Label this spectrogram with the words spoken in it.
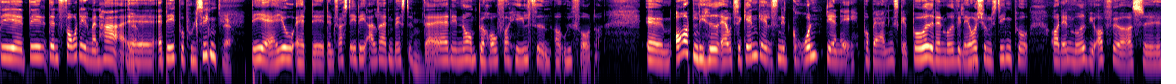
det, det den fordel, man har ja. øh, af det på politikken, ja. det er jo, at øh, den første idé aldrig er den bedste. Mm. Der er et enormt behov for hele tiden at udfordre. Øhm, ordentlighed er jo til gengæld sådan et grund-DNA på Berlingske, både i den måde, vi laver journalistikken på, og den måde, vi opfører os øh,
